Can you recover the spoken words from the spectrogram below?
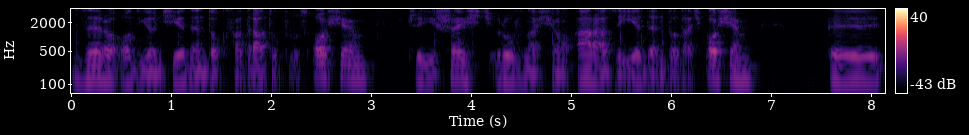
0 odjąć 1 do kwadratu plus 8, czyli 6 równa się a razy 1 dodać 8, yy,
